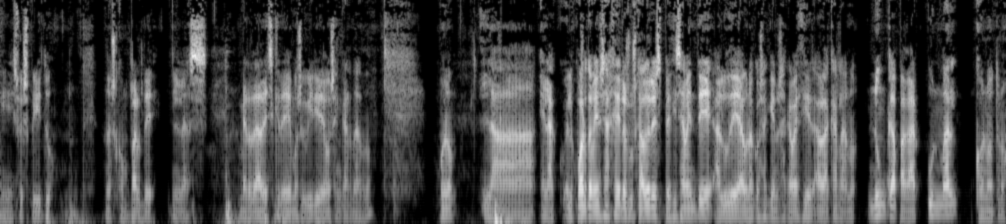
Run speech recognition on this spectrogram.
y su espíritu nos comparte las verdades que debemos vivir y debemos encarnar, ¿no? Bueno, la, el, el, cuarto mensaje de los buscadores precisamente alude a una cosa que nos acaba de decir ahora Carla, ¿no? Nunca pagar un mal con otro.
